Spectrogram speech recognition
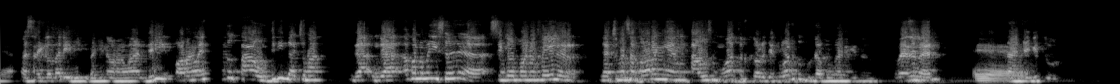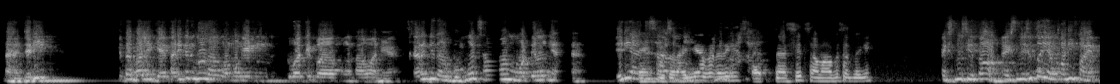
Ya. uh, cycle tadi dibagiin orang lain. Jadi orang lain itu tahu. Jadi nggak cuma nggak nggak apa namanya istilahnya uh, single point of failure. Nggak cuma satu orang yang tahu semua terus kalau dia keluar tuh bubar-bubar gitu. Biasa kan? Iya, Nah, kayak gitu. Nah, jadi kita balik ya. Tadi kan gue ngomongin dua tipe pengetahuan ya. Sekarang kita hubungkan sama modelnya. Jadi ada Yang satu lagi apa tadi? Tacit sama apa satu lagi? eksplisit. Oh, eksplisit itu yang codified,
